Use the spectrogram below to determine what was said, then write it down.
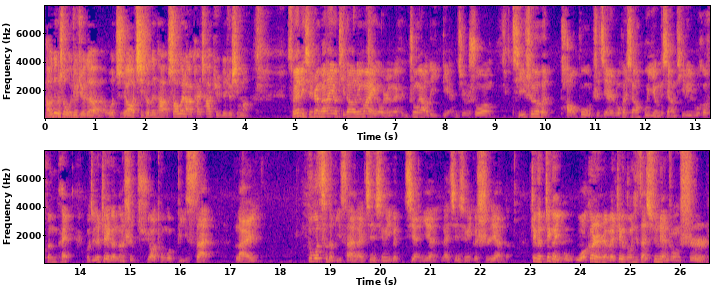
然后那个时候我就觉得，我只要骑车跟他稍微拉开差距，那就行了。所以李奇胜刚才又提到另外一个我认为很重要的一点，就是说骑车和跑步之间如何相互影响，体力如何分配。我觉得这个呢是需要通过比赛来多次的比赛来进行一个检验，来进行一个实验的。这个这个我我个人认为这个东西在训练中是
